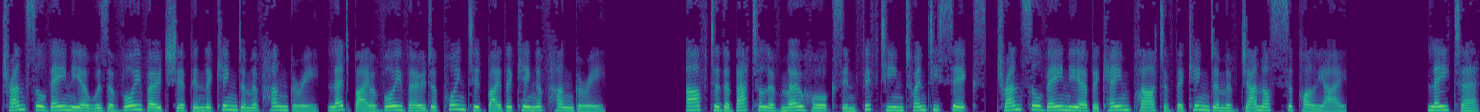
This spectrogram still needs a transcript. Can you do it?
Transylvania was a voivodeship in the Kingdom of Hungary, led by a voivode appointed by the King of Hungary. Hungary. After the Battle of Mohács in 1526, Transylvania became part of the Kingdom of Janos Zapolyai. Later,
